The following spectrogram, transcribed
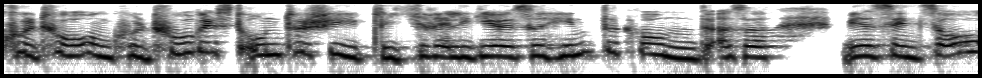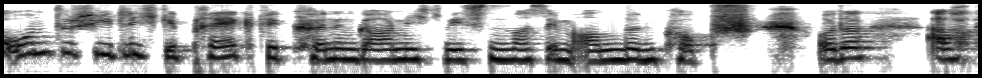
Kultur und Kultur ist unterschiedlich, religiöser Hintergrund. Also wir sind so unterschiedlich geprägt, wir können gar nicht wissen, was im anderen Kopf. Oder auch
